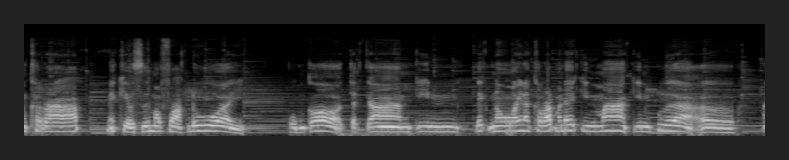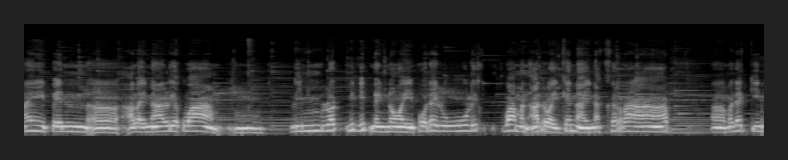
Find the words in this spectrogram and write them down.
นะครับ แม่เขียวซื้อมาฝากด้วย ผมก็จัดการกินเล็กน้อยนะครับไม่ได้กินมากกินเพื่อเอ่อให้เป็นเอ่ออะไรนะเรียกว่าลิ้มรสนิดๆหน่อยๆพอได้รู้ลิว่ามันอร่อยแค่ไหนนะครับเอ่อไม่ได้กิน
